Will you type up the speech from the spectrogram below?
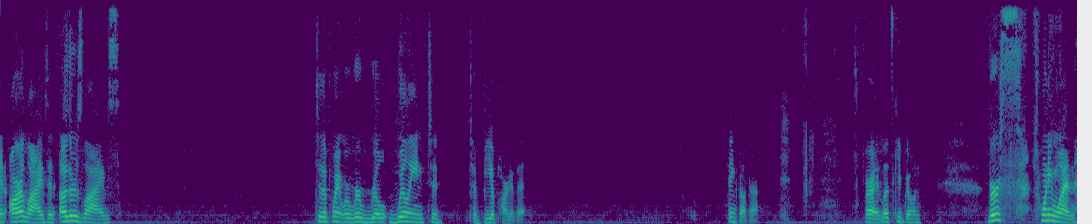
in our lives and others' lives to the point where we're real, willing to, to be a part of it? Think about that. All right, let's keep going. Verse 21.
